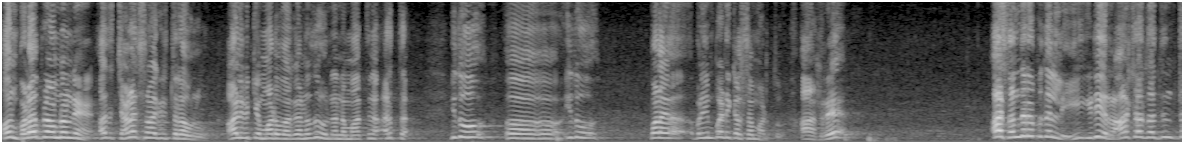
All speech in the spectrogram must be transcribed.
ಅವನು ಬಡ ಬ್ರಾಹ್ಮಣನೇ, ಅದು ಚಾಣಕ್ಷನಾಗಿರ್ತಾರೆ ಅವರು. ಆಳ್ವಿಕೆ ಮಾಡುವಾಗ ಅನ್ನೋದು ನನ್ನ ಮಾತಿನ ಅರ್ಥ. ಇದು ಇದು ಭಾಳ ಭಾಳ ಇಂಪಾರ್ಟೆಂಟ್ ಕೆಲಸ ಮಾಡ್ತು. ಆದರೆ, ಆ ಸಂದರ್ಭದಲ್ಲಿ ಇಡೀ ರಾಷ್ಟ್ರದಾದ್ಯಂತ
